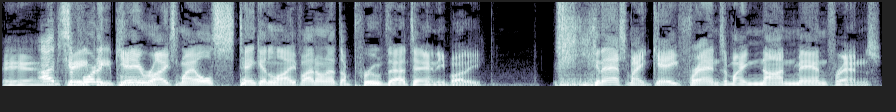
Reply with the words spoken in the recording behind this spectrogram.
and I've gay supported people. gay rights my whole stinking life. I don't have to prove that to anybody. you can ask my gay friends and my non-man friends.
